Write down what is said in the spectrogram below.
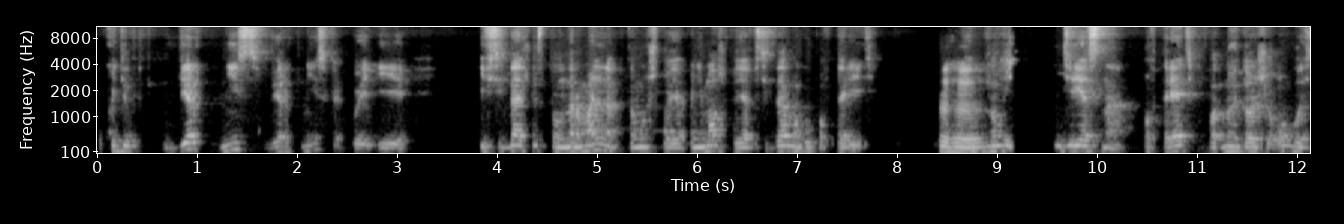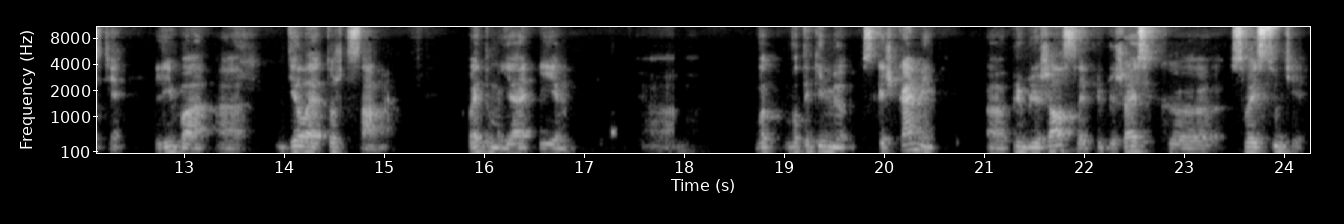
уходил вверх-вниз, вверх-вниз, как бы, и, и всегда чувствовал нормально, потому что я понимал, что я всегда могу повторить. Uh-huh. Но интересно повторять в одной и той же области, либо э, делая то же самое. Поэтому я и э, вот, вот такими скачками э, приближался и приближаюсь к своей сути.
